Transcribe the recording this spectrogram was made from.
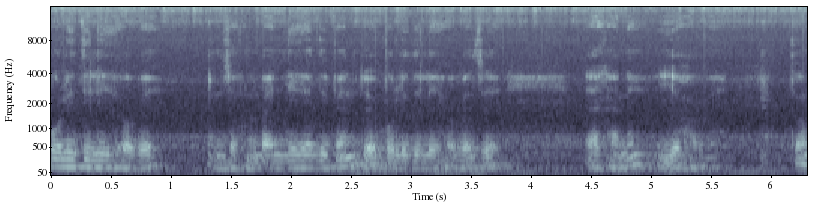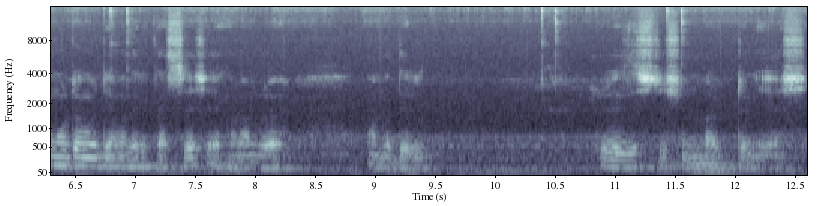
বলে দিলেই হবে। যখন বাইন্ডিংয়ে দিবেন, যে বলে দিলেই হবে যে এখানে ইয়ে হবে। তো মোটামুটি আমাদের কাজ শেষ, এখন আমরা আমাদের রেজিস্ট্রেশন মার্কটা নিয়ে আসি।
